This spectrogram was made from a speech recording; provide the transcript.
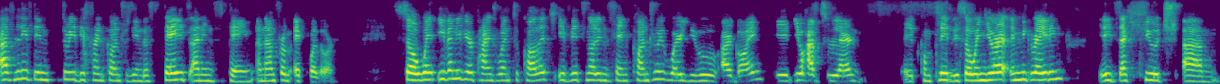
I've lived in three different countries in the States and in Spain, and I'm from Ecuador. So when even if your parents went to college, if it's not in the same country where you are going, it, you have to learn it completely. So when you're immigrating, it's a huge um,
